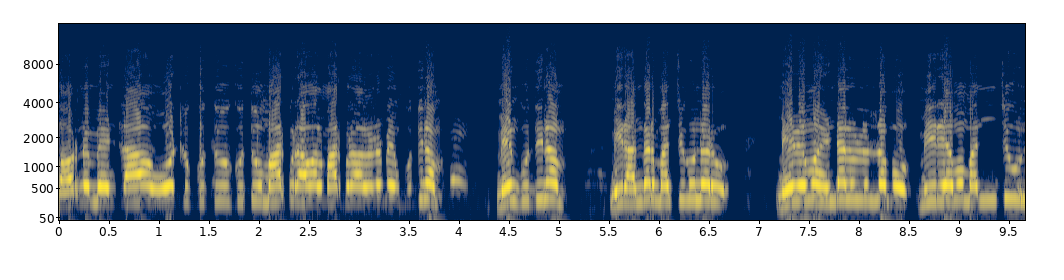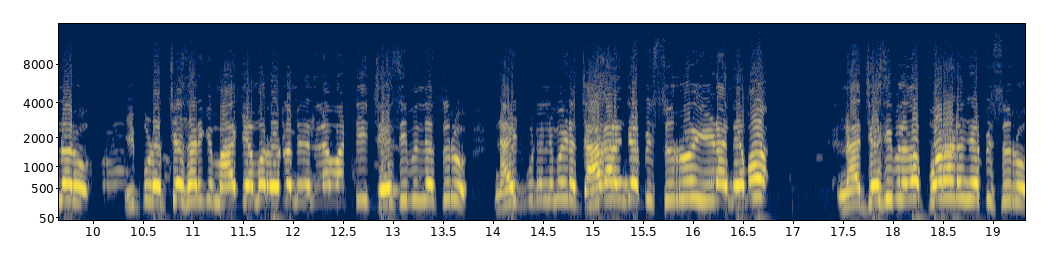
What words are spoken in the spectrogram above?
గవర్నమెంట్ లా ఓట్లు గుద్దు గుద్దు మార్పు రావాలి మార్పు రావాలని మేము గుద్దినాం. మేము గుద్దినాం. మీరు అందరు మంచిగా ఉన్నారు. మేమేమో ఎండలు ఉన్నాము. మీరేమో మంచిగా ఉన్నారు. ఇప్పుడు వచ్చేసరికి మాకేమో రోడ్ల మీద నిలబట్టి జేసీబీలు తెస్తున్నారు నైట్ పూటనేమో ఈడ జాగారం చేపిస్తుర్రు. ఈడనేమో నా జేసీబీలలో పోరాటం చేపిస్తుర్రు.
